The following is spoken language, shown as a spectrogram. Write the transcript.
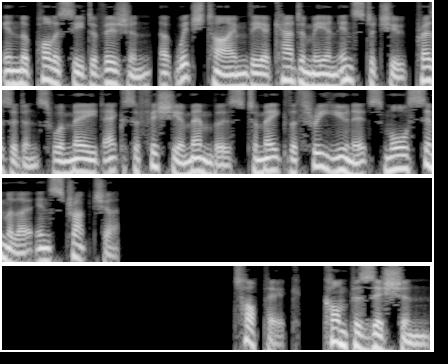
in the Policy Division, at which time the Academy and Institute presidents were made ex officio members to make the three units more similar in structure. Composition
